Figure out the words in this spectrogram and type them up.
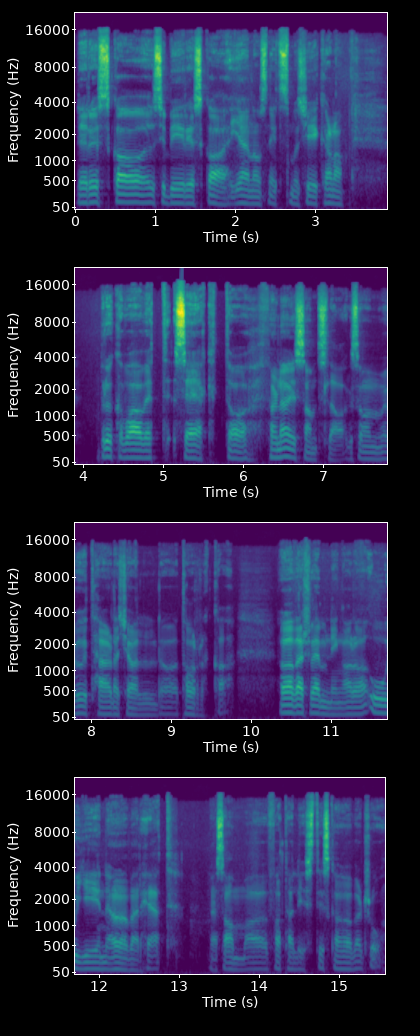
De ryska och sibiriska genomsnittsmusikerna brukar vara av ett säkt och förnöjsamt slag som uthärdar köld och torka, översvämningar och ogin överhet med samma fatalistiska övertro.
